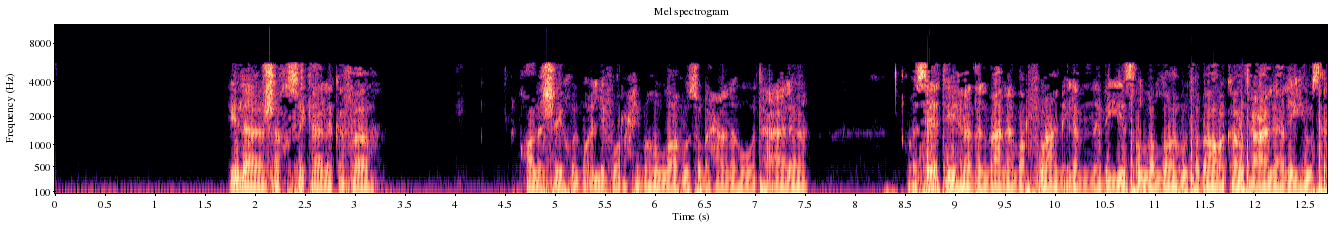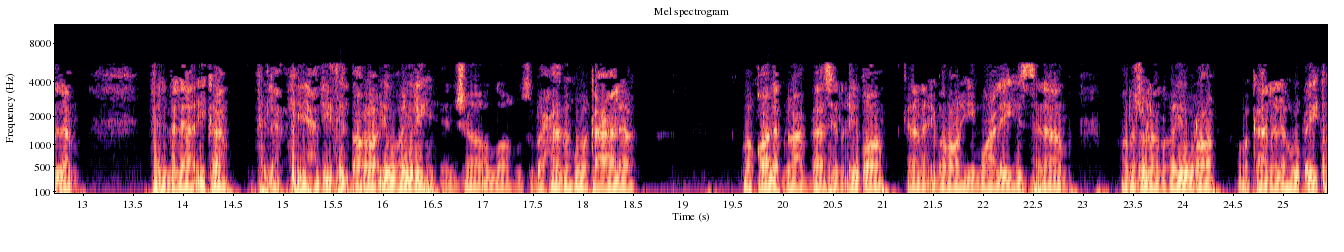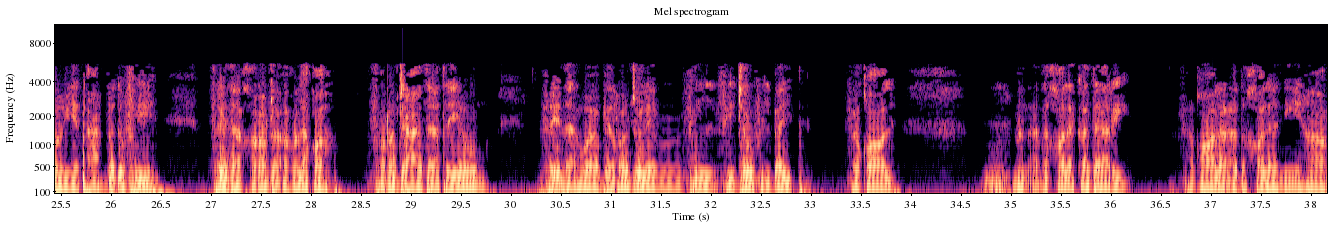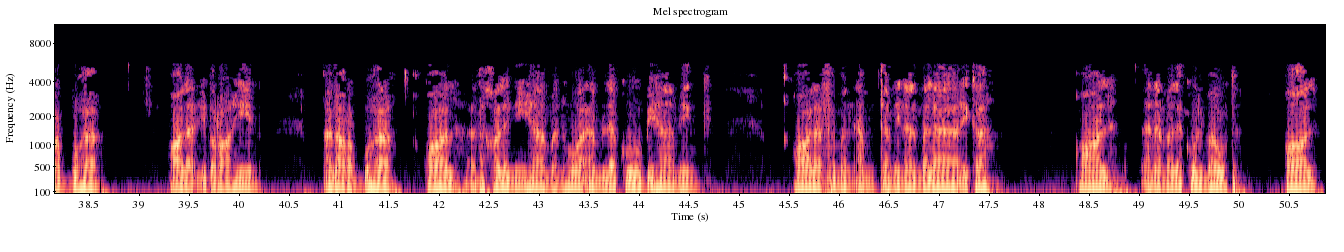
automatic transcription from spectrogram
إلى شخصك لكفاه. قال الشيخ المؤلف رحمه الله سبحانه وتعالى وسيأتي هذا المعنى مرفوعا إلى النبي صلى الله تبارك وتعالى عليه وسلم في الملائكة في حديث البراء وغيره إن شاء الله سبحانه وتعالى. وقال ابن عباس أيضا كان إبراهيم عليه السلام رجلا غيورا وكان له بيت يتعبد فيه فإذا خرج أغلقه فرجع ذات يوم فإذا هو برجل في جوف البيت فقال من أدخلك داري؟ فقال أدخلنيها ربها. قال إبراهيم أنا ربها. قال أدخلنيها من هو أملك بها منك. قال فمن أمت من الملائكة؟ قال أنا ملك الموت. قال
